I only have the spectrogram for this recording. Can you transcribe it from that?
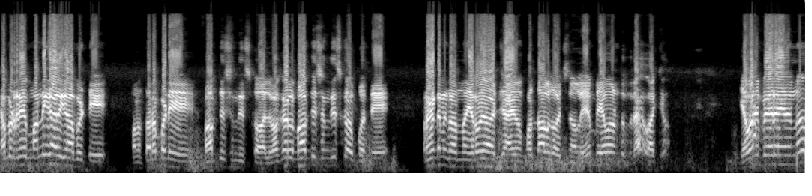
కాబట్టి రేపు మంది కాదు కాబట్టి మనం త్వరపడి బాప్తిసం తీసుకోవాలి. ఒకవేళ బాప్తిసం తీసుకోకపోతే ప్రకటన గ్రంథం ఇరవై అధ్యాయం పద్నాలుగో వచ్చిన ఏం ఏమంటుందిరా వాక్యం? ఎవరి పేరైనను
